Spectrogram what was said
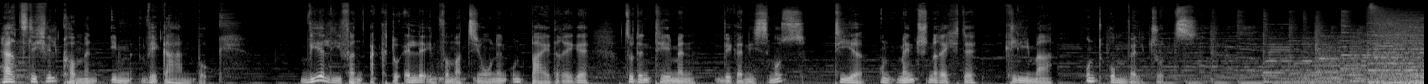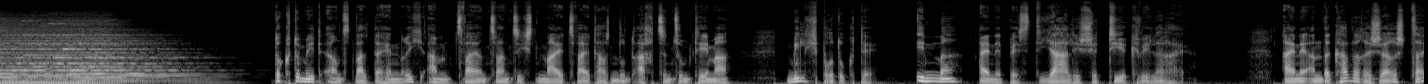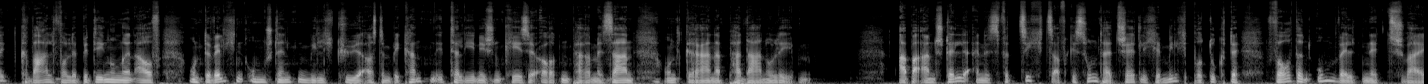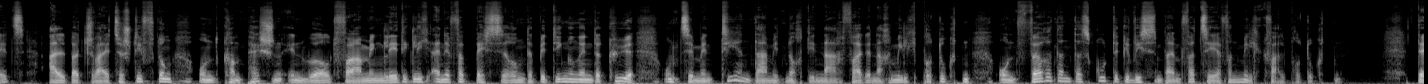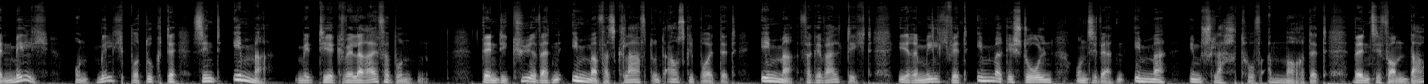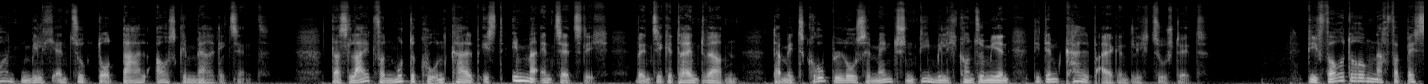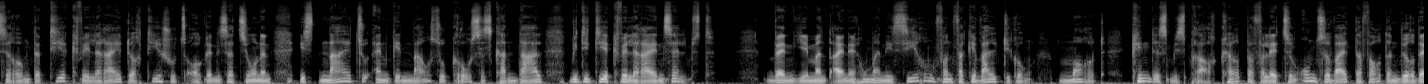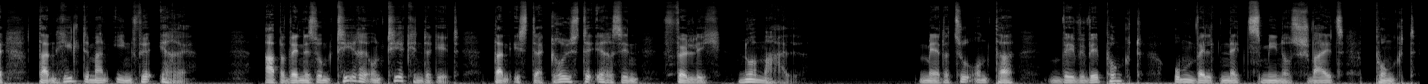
Herzlich willkommen im Veganbook. Wir liefern aktuelle Informationen und Beiträge zu den Themen Veganismus, Tier- und Menschenrechte, Klima- und Umweltschutz. Dr. Med Ernst Walter Henrich am 22. Mai 2018 zum Thema Milchprodukte immer eine bestialische Tierquälerei. Eine Undercover-Recherche zeigt qualvolle Bedingungen auf, unter welchen Umständen Milchkühe aus dem bekannten italienischen Käseorden Parmesan und Grana Padano leben. Aber anstelle eines Verzichts auf gesundheitsschädliche Milchprodukte fordern Umweltnetz Schweiz, Albert Schweitzer Stiftung und Compassion in World Farming lediglich eine Verbesserung der Bedingungen der Kühe und zementieren damit noch die Nachfrage nach Milchprodukten und fördern das gute Gewissen beim Verzehr von Milchqualprodukten. Denn Milch und Milchprodukte sind immer mit Tierquälerei verbunden. Denn die Kühe werden immer versklavt und ausgebeutet, immer vergewaltigt, ihre Milch wird immer gestohlen und sie werden immer im Schlachthof ermordet, wenn sie vom dauernden Milchentzug total ausgemergelt sind. Das Leid von Mutterkuh und Kalb ist immer entsetzlich, wenn sie getrennt werden, damit skrupellose Menschen die Milch konsumieren, die dem Kalb eigentlich zusteht. Die Forderung nach Verbesserung der Tierquälerei durch Tierschutzorganisationen ist nahezu ein genauso großer Skandal wie die Tierquälereien selbst. Wenn jemand eine Humanisierung von Vergewaltigung, Mord, Kindesmissbrauch, Körperverletzung usw. So fordern würde, dann hielte man ihn für irre. Aber wenn es um Tiere und Tierkinder geht, dann ist der größte Irrsinn völlig normal. Mehr dazu unter www.umweltnetz-schweiz.de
